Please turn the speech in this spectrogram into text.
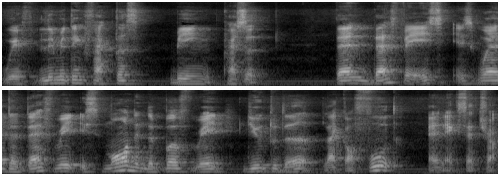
with limiting factors being present. Then death phase is where the death rate is more than the birth rate due to the lack of food and etc.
